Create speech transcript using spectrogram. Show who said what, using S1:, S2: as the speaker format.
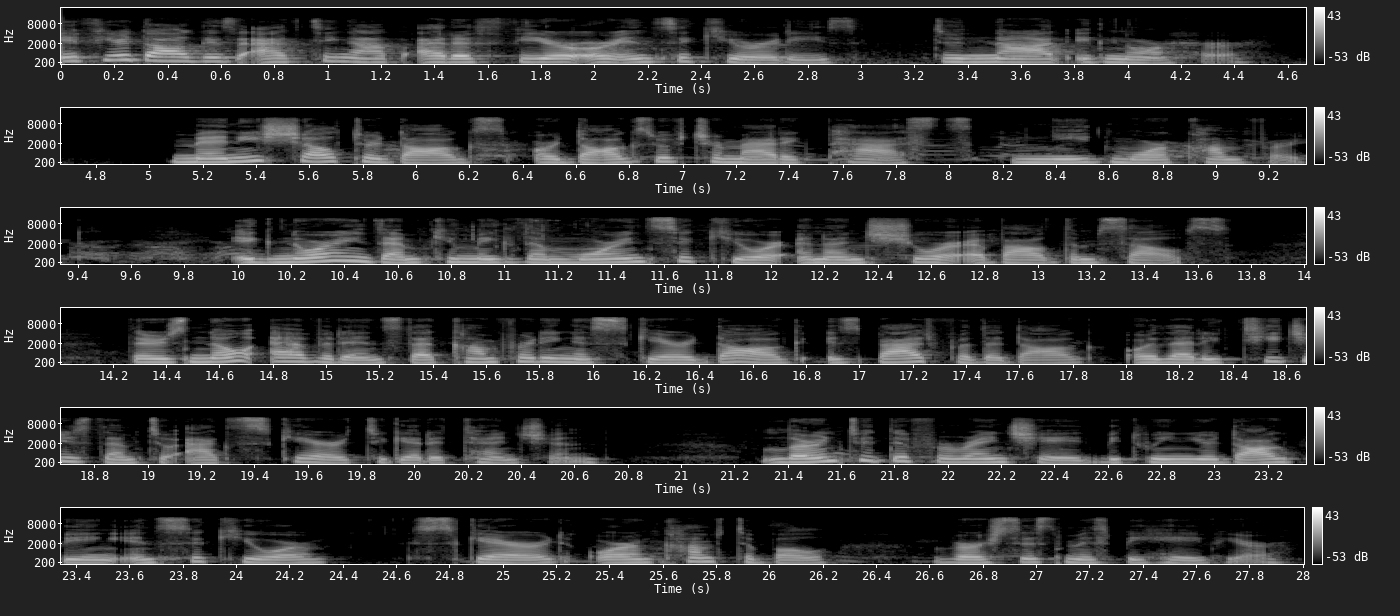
S1: If your dog is acting up out of fear or insecurities, do not ignore her. Many shelter dogs or dogs with traumatic pasts need more comfort. Ignoring them can make them more insecure and unsure about themselves. There is no evidence that comforting a scared dog is bad for the dog or that it teaches them to act scared to get attention. Learn to differentiate between your dog being insecure, scared, or uncomfortable versus misbehavior.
